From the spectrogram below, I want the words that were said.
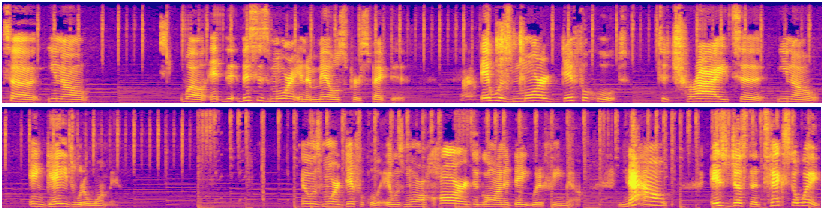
to you know well it, th- this is more in a male's perspective. Right. it was more difficult to try to you know engage with a woman. It was more difficult. It was more hard to go on a date with a female. Now it's just a text away.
